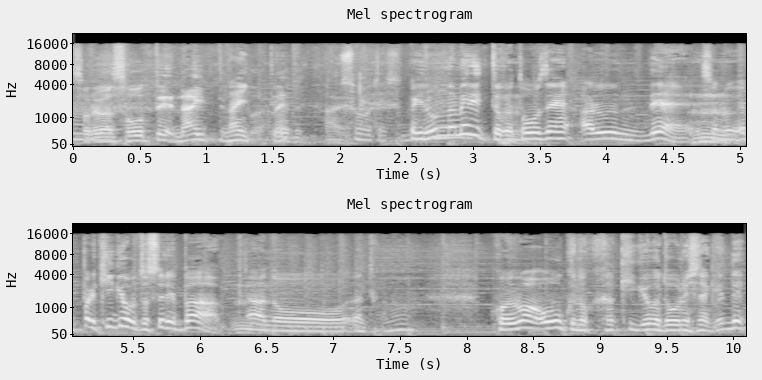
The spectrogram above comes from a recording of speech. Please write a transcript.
それは想定ないってことだね。はい、そうですね。いろんなメリットが当然あるんで、うん、そのやっぱり企業とすれば、うん、あのなんていうかな。これは多くの企業が導入しなきゃで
